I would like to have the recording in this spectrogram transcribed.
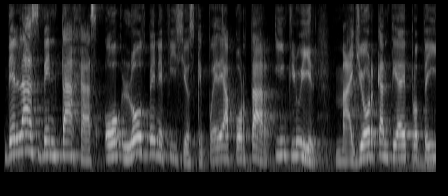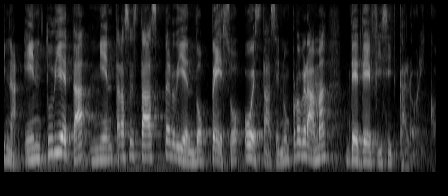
de las ventajas o los beneficios que puede aportar incluir mayor cantidad de proteína en tu dieta mientras estás perdiendo peso o estás en un programa de déficit calórico.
